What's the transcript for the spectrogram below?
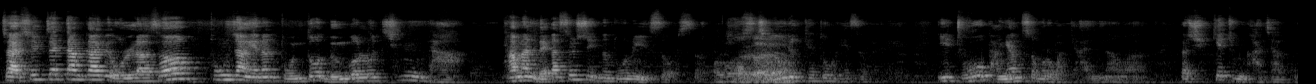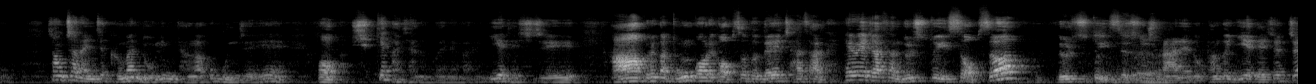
자 실제 땅값이 올라서 통장에는 돈도 는 걸로 친다 다만 내가 쓸 수 있는 돈은 있어 없어? 없어요. 이렇게도 해석을 해이 두 방향성으로밖에 안 나와 그러니까 쉽게 좀 가자고 성찬아 이제 그만 놀림 당하고 문제에 어 쉽게 가자는 거야 내 말은 이해되시지 아 그러니까 돈 거래가 없어도 내 자산 해외 자산 늘 수도 있어 없어? 늘 수도 있어요 수출 안 해도 방금 이해되셨죠?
